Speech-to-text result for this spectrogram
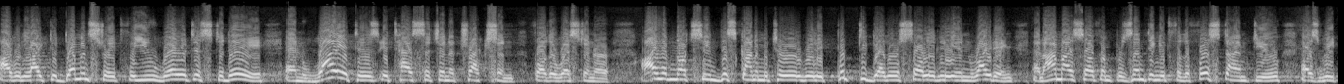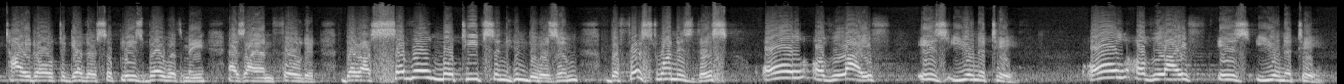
I would like to demonstrate for you where it is today and why it is it has such an attraction for the Westerner. I have not seen this kind of material really put together solidly in writing, and I myself am presenting it for the first time to you as we tie it all together. So please bear with me as I unfold it. There are several motifs in Hinduism. The first one is this all of life is unity. All of life is unity.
